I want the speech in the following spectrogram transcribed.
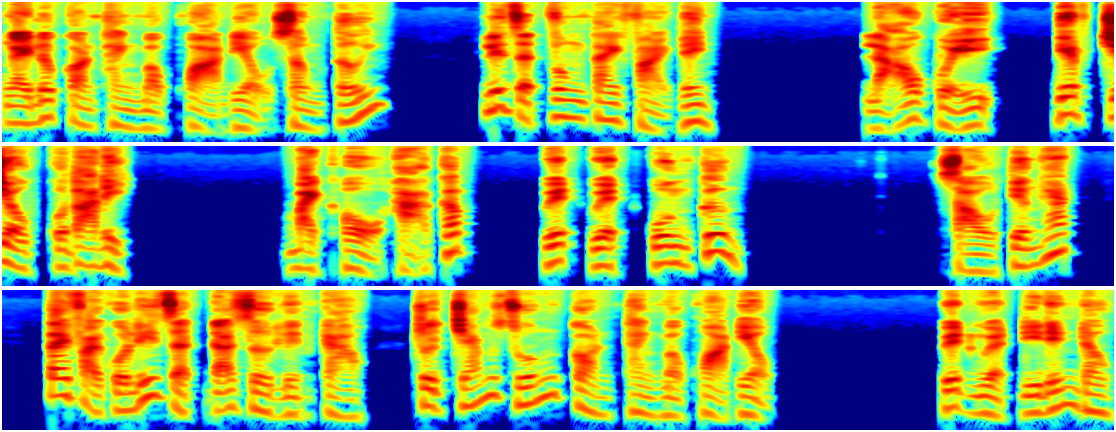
Ngay lúc còn thành mộc hỏa điệu sông tới, Lý giật vung tay phải lên. Lão quỷ, tiếp chiều của ta đi. Bạch hổ hạ cấp, huyết nguyệt cuồng cương. Sau tiếng hét, tay phải của Lý giật đã giơ lên cao, rồi chém xuống còn thành mộc hỏa điệu. Huyết nguyệt đi đến đâu,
